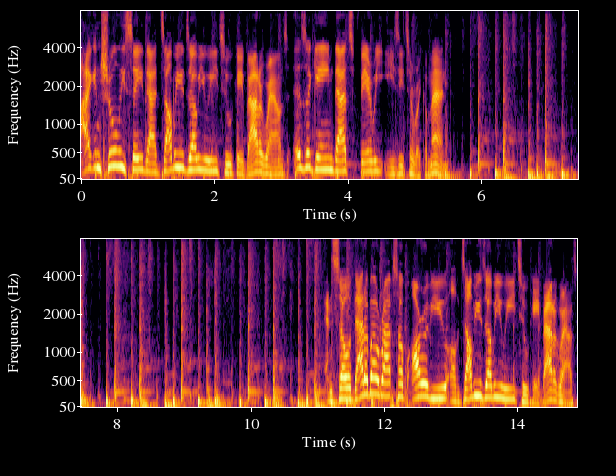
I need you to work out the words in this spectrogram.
I can truly say that WWE 2K Battlegrounds is a game that's very easy to recommend. And so that about wraps up our review of WWE 2K Battlegrounds.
